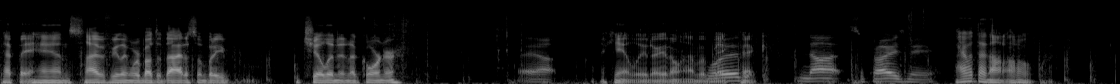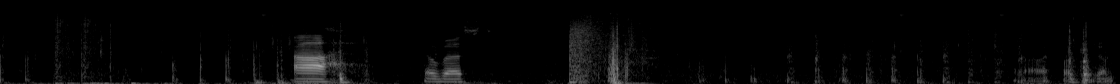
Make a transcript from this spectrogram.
Pepe hands. I have a feeling we're about to die to somebody chilling in a corner. Yeah. I can't loot. I don't have a Would- backpack. Not surprise me. Why would that not auto equip? Ah. No vest. Oh, jump.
